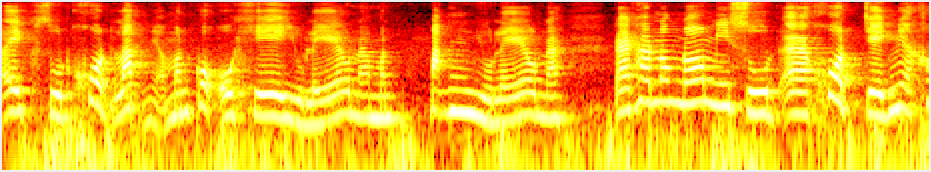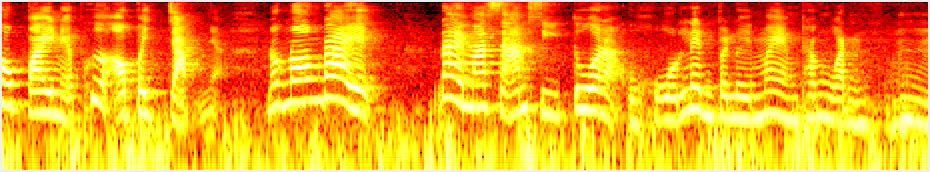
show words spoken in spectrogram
ไอสูตรโคตรลับเนี่ย มันก็โอเคอยู่แล้วนะ มันปังอยู่แล้วนะ แต่ถ้าน้องๆมีสูตรเอ่อโคตรเจ๋งเนี่ยเข้าไปเนี่ยเพื่อเอาไปจับเนี่ย น้องๆได้ได้มาสามสี่ตัวน่ะ โอ้โห เล่นไปเลยแม่งทั้งวัน อืม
